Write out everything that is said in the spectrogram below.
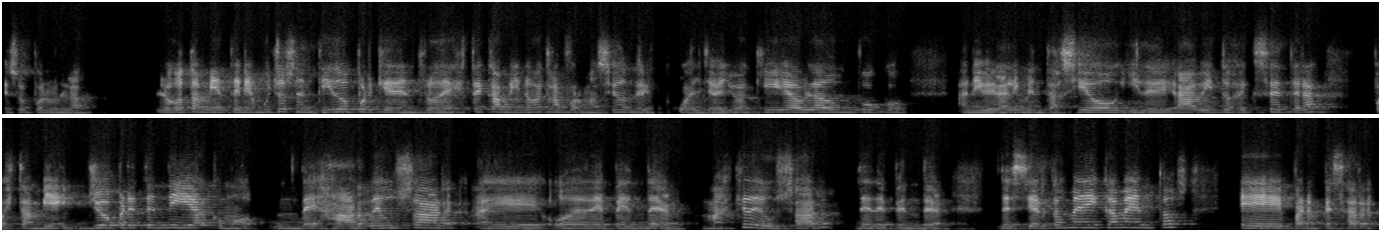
eso por un lado. Luego también tenía mucho sentido porque dentro de este camino de transformación, del cual ya yo aquí he hablado un poco a nivel alimentación y de hábitos, etcétera, pues también yo pretendía como dejar de usar eh, o de depender, más que de usar, de depender de ciertos medicamentos eh, para empezar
